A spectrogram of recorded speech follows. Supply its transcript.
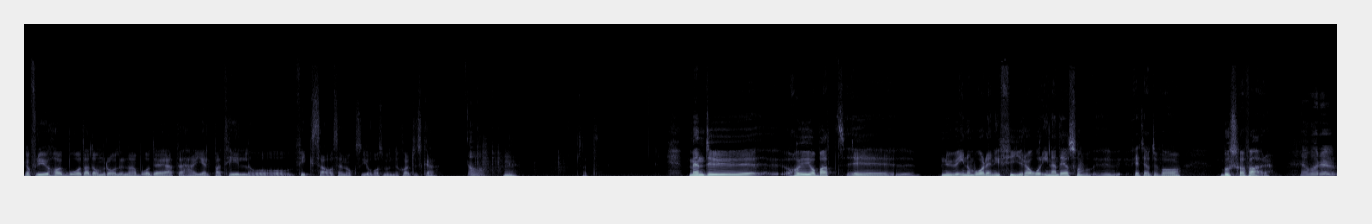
Ja, för du har båda de rollerna. Både att det här hjälpa till och, och fixa och sen också jobba som undersköterska. ja, Så att, Men du har ju jobbat eh, nu inom vården i fyra år. Innan det så eh, vet jag att du var busschaufför. Jag har varit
